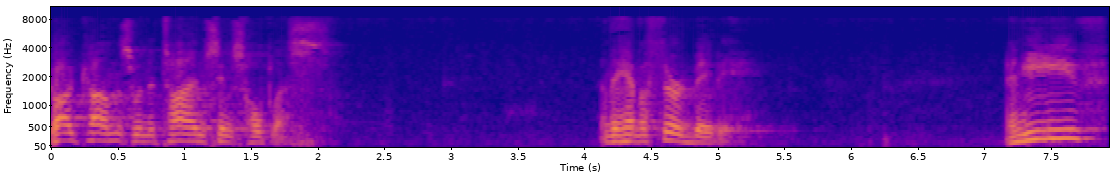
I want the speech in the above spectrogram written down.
God comes when the time seems hopeless. And they have a third baby. And Eve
